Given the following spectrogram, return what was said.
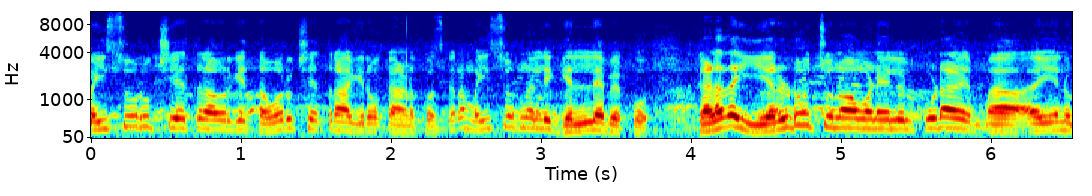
ಮೈಸೂರು ಕ್ಷೇತ್ರ ಅವರಿಗೆ ತವರು ಕ್ಷೇತ್ರ ಆಗಿರೋ ಕಾರಣಕ್ಕೋಸ್ಕರ ಮೈಸೂರಿನಲ್ಲಿ ಗೆಲ್ಲೇಬೇಕು. ಕಳೆದ ಎರಡೂ ಚುನಾವಣೆಯಲ್ಲೂ ಕೂಡ ಏನು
